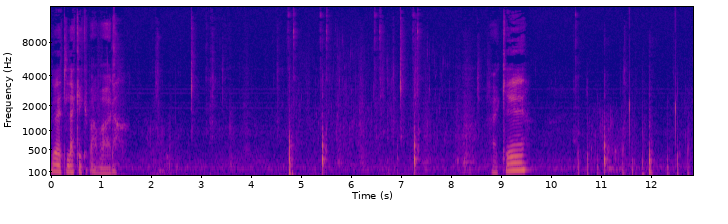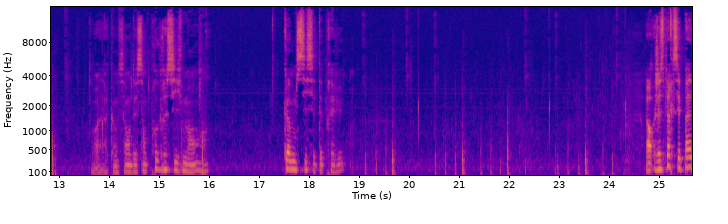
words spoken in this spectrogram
Ça doit être là quelque part, voilà. Ok. Voilà, ça on descend progressivement. hein. Comme si c'était prévu. Alors j'espère que c'est pas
